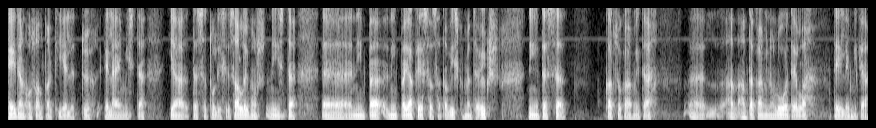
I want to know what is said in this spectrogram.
heidän osaltaan kielletty eläimistä, ja tässä tuli se sallimus niistä, niinpä, niinpä jakeessa 151, niin tässä katsokaa mitä, antakaa minun luotella teille, mikä,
